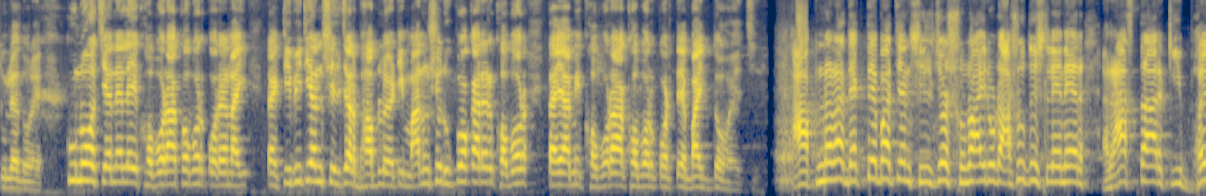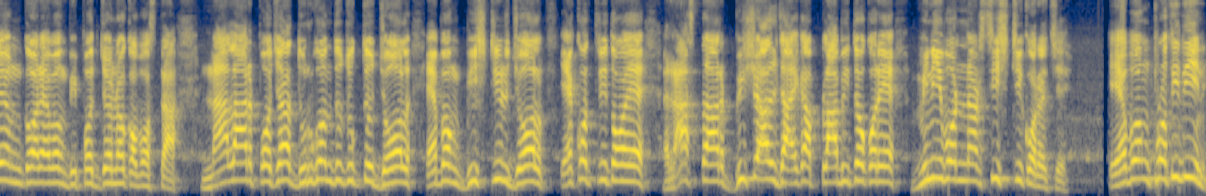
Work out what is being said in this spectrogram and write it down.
তুলে ধরে। কোনো চ্যানেলে খবরাখবর করে নাই, তাই টিভি টেন শিলচর ভাবলো এটি মানুষের উপকারের খবর, তাই আমি খবরাখবর করতে বাধ্য হয়েছি। আপনারা দেখতে পাচ্ছেন শিলচর সোনাই রোড আশুতোষ লেনের রাস্তার কি ভয়ঙ্কর এবং বিপজ্জনক অবস্থা। নালার পচা, দুর্গন্ধযুক্ত জল এবং বৃষ্টির জল একত্রিত হয়ে রাস্তার বিশাল জায়গা প্লাবিত করে মিনি বন্যার সৃষ্টি করেছে। এবং প্রতিদিন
